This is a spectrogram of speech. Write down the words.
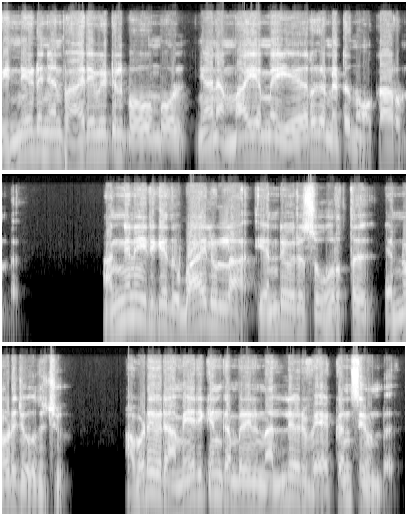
പിന്നീട് ഞാൻ ഭാര്യ വീട്ടിൽ പോകുമ്പോൾ ഞാൻ അമ്മായിയമ്മയെ ഏറുകണ്ണിട്ട് നോക്കാറുണ്ട്. അങ്ങനെ ഇരിക്കെ ദുബായിലുള്ള എന്റെ ഒരു സുഹൃത്ത് എന്നോട് ചോദിച്ചു അവിടെ ഒരു അമേരിക്കൻ കമ്പനിയിൽ നല്ലൊരു വേക്കൻസി ഉണ്ട്.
